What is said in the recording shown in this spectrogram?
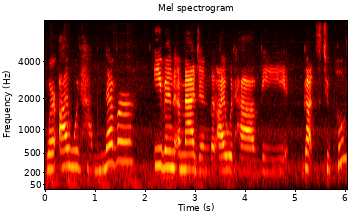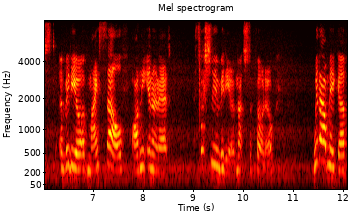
where I would have never even imagined that I would have the guts to post a video of myself on the internet, especially a video, not just a photo, without makeup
